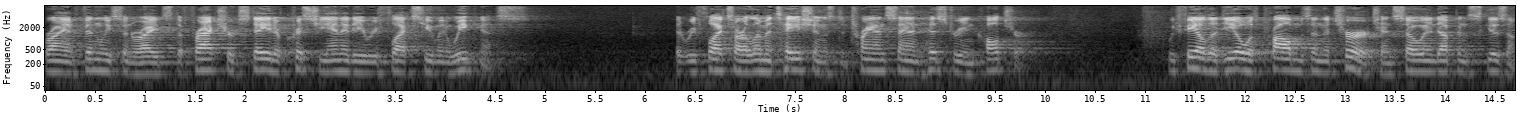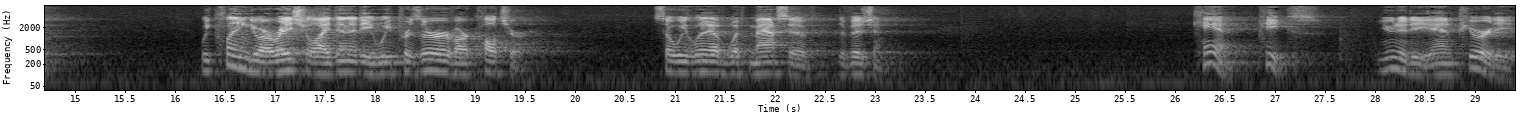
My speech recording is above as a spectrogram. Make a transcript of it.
Brian Finlayson writes The fractured state of Christianity reflects human weakness. It reflects our limitations to transcend history and culture we fail to deal with problems in the church and so end up in schism. We cling to our racial identity, we preserve our culture, so we live with massive division. Can peace, unity, and purity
